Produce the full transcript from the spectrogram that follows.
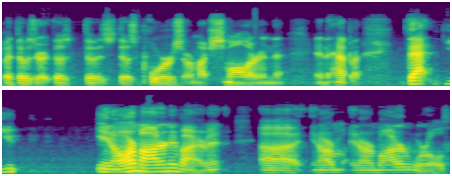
but those are those those those pores are much smaller in the in the HEPA. That you in our modern environment, uh, in our in our modern world,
